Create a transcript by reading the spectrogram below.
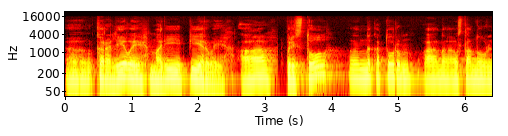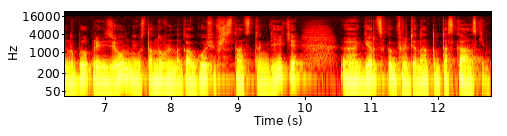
э, королевой Марии I, а престол, э, на котором она установлена, был привезен и установлен на Голгофе в XVI веке герцогом Фердинандом Тосканским.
